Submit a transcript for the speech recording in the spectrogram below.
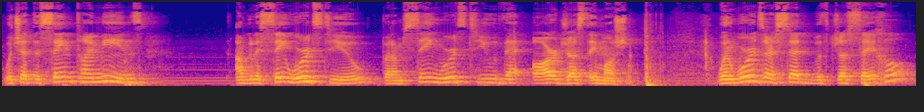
which at the same time means I'm going to say words to you, but I'm saying words to you that are just a mashal. When words are said with just seichel,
